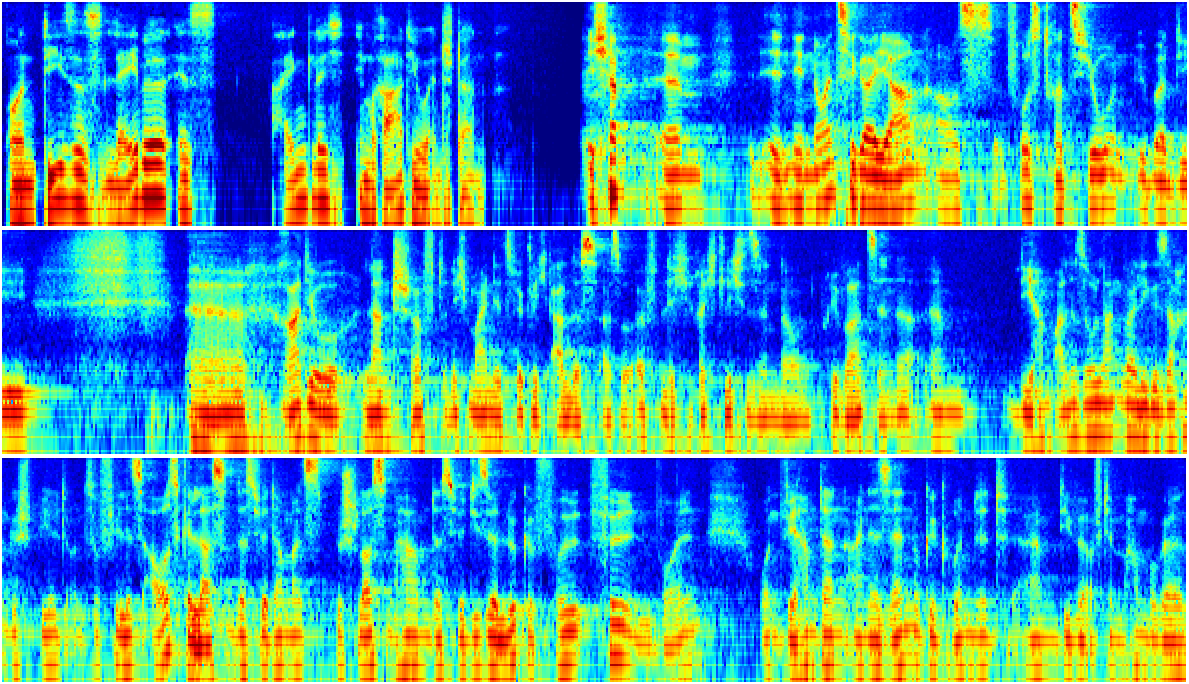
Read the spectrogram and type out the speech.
Und dieses Label ist eigentlich im Radio entstanden. Ich habe ähm, in den 90er Jahren aus Frustration über die äh, Radiolandschaft, und ich meine jetzt wirklich alles, also öffentlich-rechtliche Sender und Privatsender, ähm, die haben alle so langweilige Sachen gespielt und so vieles ausgelassen, dass wir damals beschlossen haben, dass wir diese Lücke füllen wollen. Und wir haben dann eine Sendung gegründet, ähm, die wir auf dem Hamburger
